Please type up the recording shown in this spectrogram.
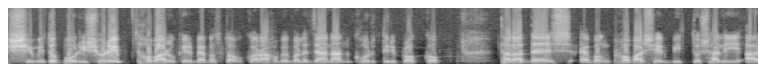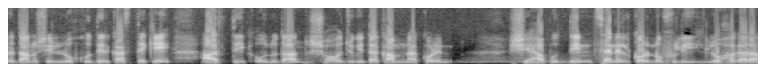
সীমিত পরিসরে ধবারুকের ব্যবস্থাও করা হবে বলে জানান কর্তৃপক্ষ তারা দেশ এবং প্রবাসের বিত্তশালী আর দানশীল লক্ষ্যদের কাছ থেকে আর্থিক অনুদান, সহযোগিতা কামনা করেন। শেহাবুদ্দিন, চ্যানেল কর্ণফুলি, লোহাগাড়া।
